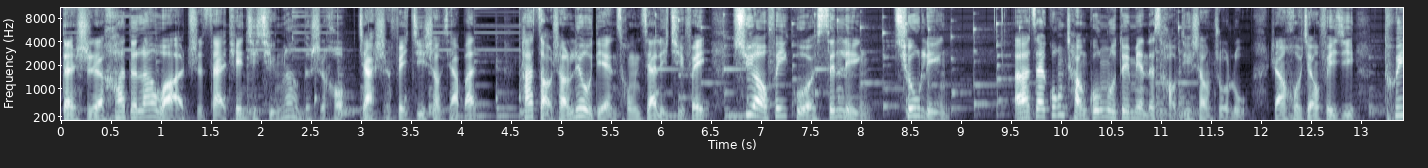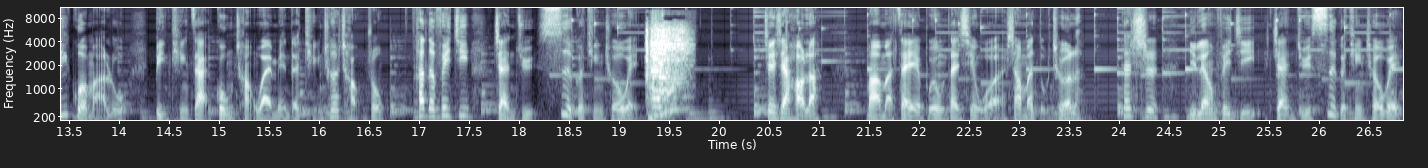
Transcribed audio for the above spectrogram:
但是哈德拉瓦只在天气晴朗的时候驾驶飞机上下班。他早上六点从家里起飞，需要飞过森林、丘陵。啊，在工厂公路对面的草地上着陆，然后将飞机推过马路，并停在工厂外面的停车场中。他的飞机占据四个停车位。这下好了，妈妈再也不用担心我上班堵车了。但是，一辆飞机占据四个停车位，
